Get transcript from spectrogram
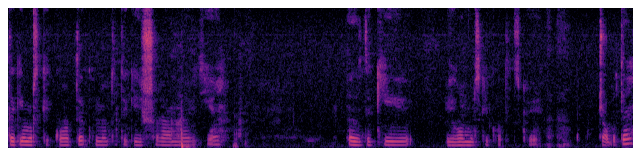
Такий морський котик, ну тут такий шрам навіть є. Е, Такі його морські котицькі чоботи.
